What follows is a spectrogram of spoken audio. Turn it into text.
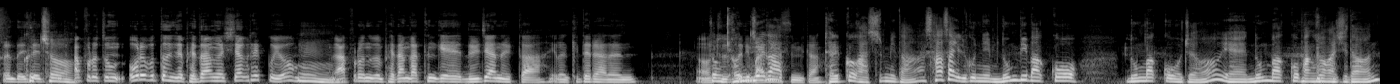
그런데 이제 그렇죠. 앞으로 좀 올해부터 이제 배당을 시작을 했고요. 음. 앞으로는 좀 배당 같은 게 늘지 않을까 이런 기대를 하는 어, 좀 견제가. 될 것 같습니다. 4419님, 눈비 맞고, 눈 맞고 오죠. 예, 눈 맞고 방송하시던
